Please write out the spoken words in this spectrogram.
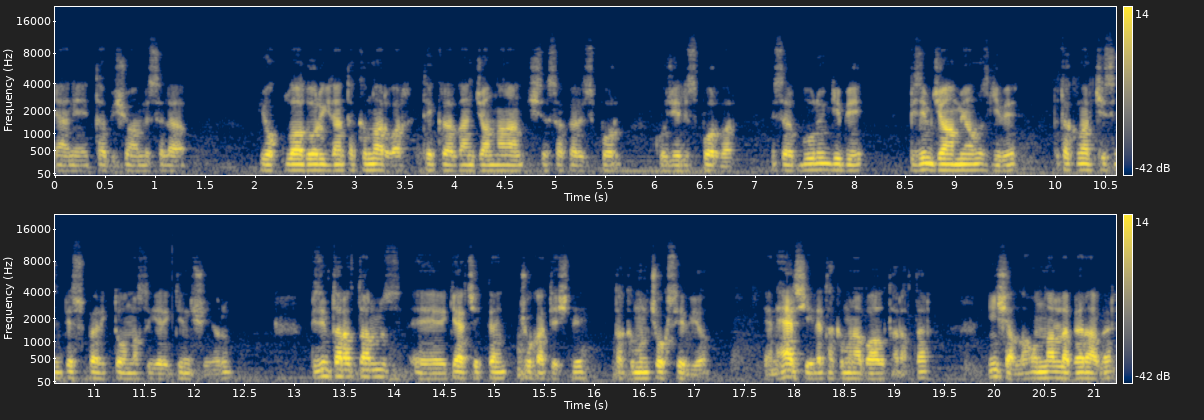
yani tabii şu an mesela yokluğa doğru giden takımlar var. Tekrardan canlanan işte Sakaryaspor, Kocaeli Spor var. Mesela bunun gibi bizim camiamız gibi bu takımlar kesinlikle Süper Lig'de olması gerektiğini düşünüyorum. Bizim taraftarımız e, gerçekten çok ateşli. Takımını çok seviyor. Yani her şeyle takımına bağlı taraftar. İnşallah onlarla beraber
